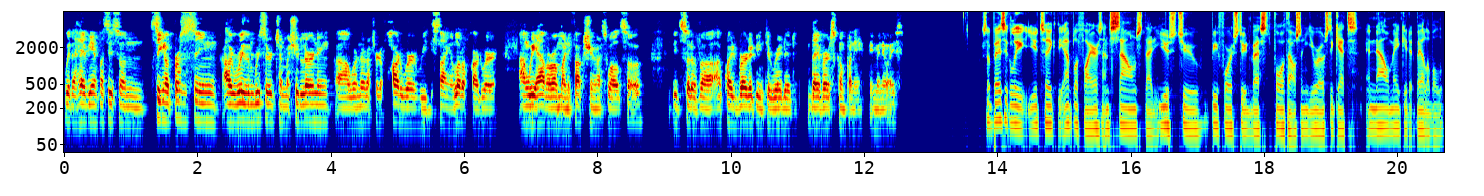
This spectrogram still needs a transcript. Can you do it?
with a heavy emphasis on signal processing, algorithm research, and machine learning, uh, we're not afraid of hardware. We design a lot of hardware, and we have our own manufacturing as well. So it's sort of a, a quite vertically integrated, diverse company in many ways. So basically, you take the amplifiers and sounds that used to be forced to invest 4,000 euros to get, and now make it available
